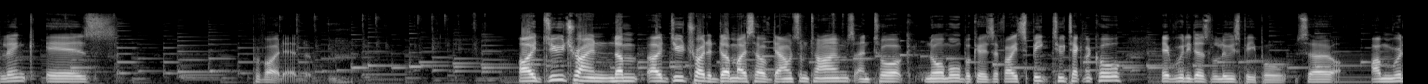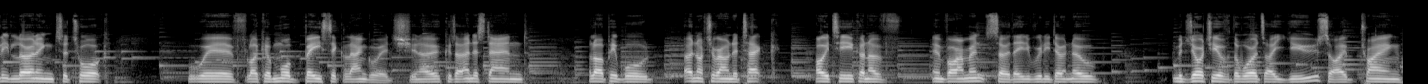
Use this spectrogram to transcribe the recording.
Link is provided. I do try and num I do try to dumb myself down sometimes and talk normal because if I speak too technical, it really does lose people. So I'm really learning to talk with like a more basic language, you know, because I understand a lot of people are not around a tech IT kind of environment, so they really don't know majority of the words I use. So I try and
